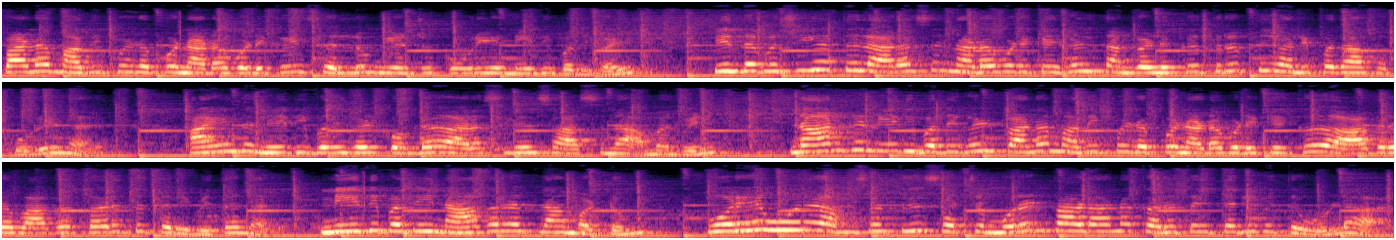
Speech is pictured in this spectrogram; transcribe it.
பண மதிப்பிழப்பு நடவடிக்கை செல்லும் என்று கூறிய நீதிபதிகள் இந்த விஷயத்தில் அரசின் நடவடிக்கைகள் தங்களுக்கு திருப்தி அளிப்பதாக கூறினர். ஐந்து நீதிபதிகள் கொண்ட அரசியல் சாசன அமர்வில் நான்கு நீதிபதிகள் பண மதிப்பிழப்பு நடவடிக்கைக்கு ஆதரவாக கருத்து தெரிவித்தனர். நீதிபதி நாகரத்னா மட்டும் ஒரே ஒரு அம்சத்தில் சற்று முரண்பாடான கருத்தை தெரிவித்து உள்ளார்.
